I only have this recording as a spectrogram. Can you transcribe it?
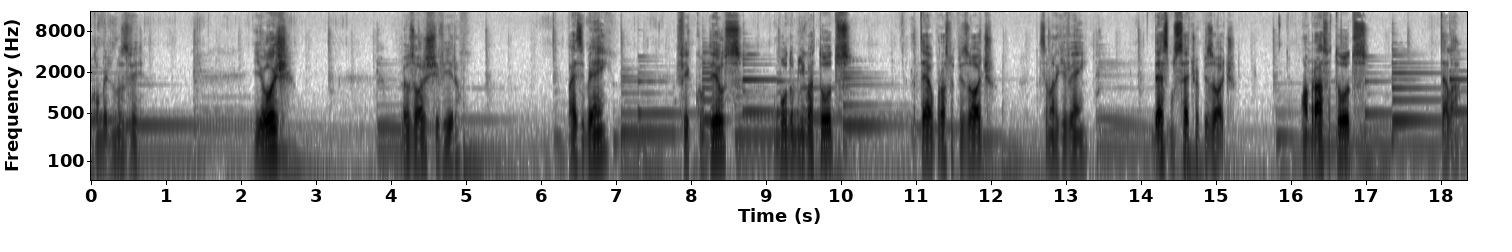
como Ele nos vê. E hoje, meus olhos te viram. Paz e bem, fique com Deus. Um bom domingo a todos. Até o próximo episódio, semana que vem, 17 episódio. Um abraço a todos. Até lá.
